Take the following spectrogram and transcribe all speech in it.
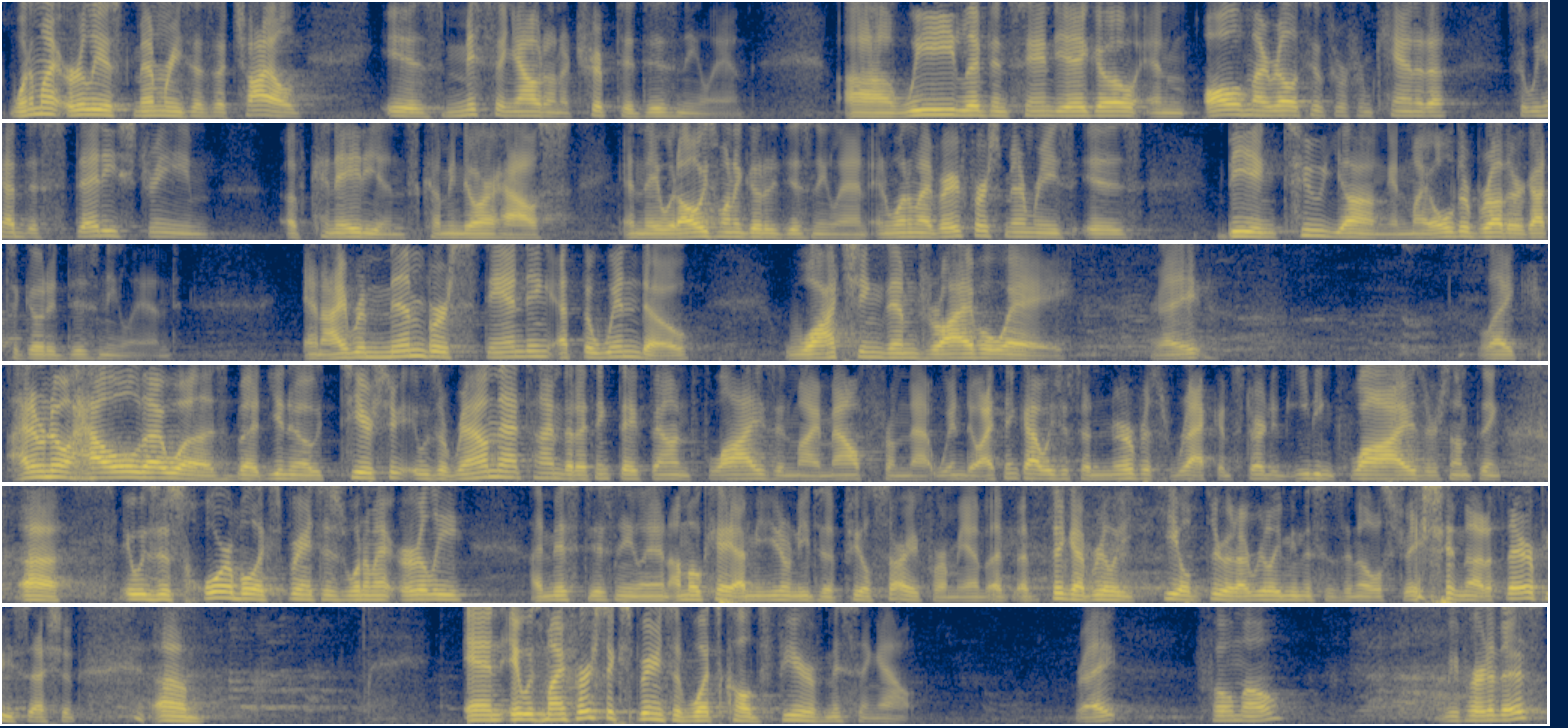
One of my earliest memories as a child is missing out on a trip to Disneyland. Uh, we lived in San Diego, and all of my relatives were from Canada, so we had this steady stream of Canadians coming to our house, and they would always want to go to Disneyland. And one of my very first memories is being too young, and my older brother got to go to Disneyland. And I remember standing at the window watching them drive away, right? Like I don't know how old I was, but you know, tears. It was around that time that I think they found flies in my mouth from that window. I think I was just a nervous wreck and started eating flies or something. Uh, it was this horrible experience. It was one of my early. I miss Disneyland. I'm okay. I mean, you don't need to feel sorry for me. I, I think I've really healed through it. I really mean this as an illustration, not a therapy session. Um, and it was my first experience of what's called fear of missing out, right? FOMO, We've heard of this?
